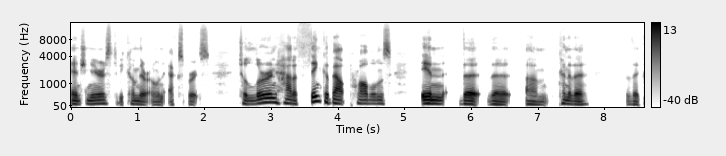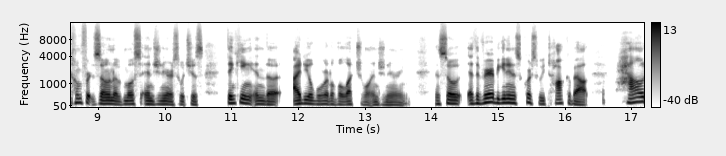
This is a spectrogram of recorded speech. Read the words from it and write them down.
engineers to become their own experts, to learn how to think about problems in the the um, kind of the the comfort zone of most engineers, which is thinking in the ideal world of electrical engineering. And so at the very beginning of this course, we talk about how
